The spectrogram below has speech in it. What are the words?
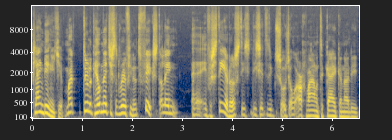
klein dingetje. Maar natuurlijk heel netjes dat Rivian het fixt. Alleen eh, investeerders, die, die zitten natuurlijk sowieso argwanend te kijken naar die,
